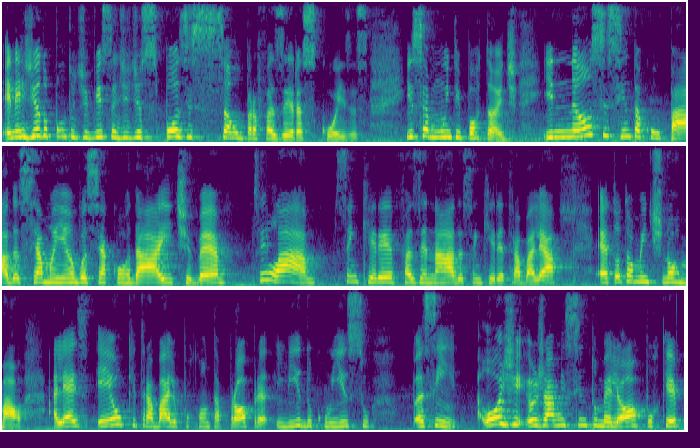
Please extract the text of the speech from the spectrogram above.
Energia do ponto de vista de disposição para fazer as coisas. Isso é muito importante. E não se sinta culpada se amanhã você acordar e tiver, sei lá, sem querer fazer nada, sem querer trabalhar. É totalmente normal. Aliás, eu que trabalho por conta própria lido com isso. Assim, hoje eu já me sinto melhor porque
